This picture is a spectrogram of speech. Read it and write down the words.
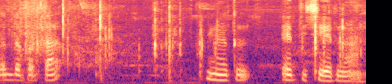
ബന്ധപ്പെട്ട നിങ്ങൾക്ക് എത്തിച്ചു തരുന്നതാണ്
